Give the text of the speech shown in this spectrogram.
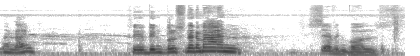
Nine. Seven balls na naman. Seven balls.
